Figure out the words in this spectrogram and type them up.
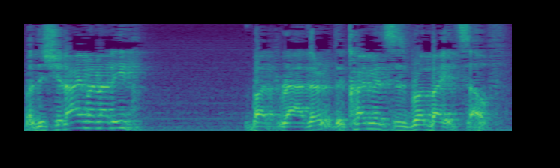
but the shirayim are not eaten. But rather, the kmitza is brought by itself,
